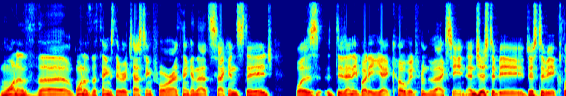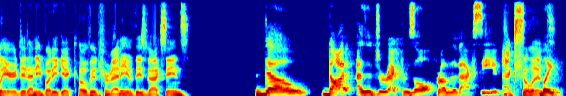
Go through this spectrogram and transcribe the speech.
one of the one of the things they were testing for i think in that second stage was did anybody get covid from the vaccine and just to be just to be clear did anybody get covid from any of these vaccines no not as a direct result from the vaccine excellent like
